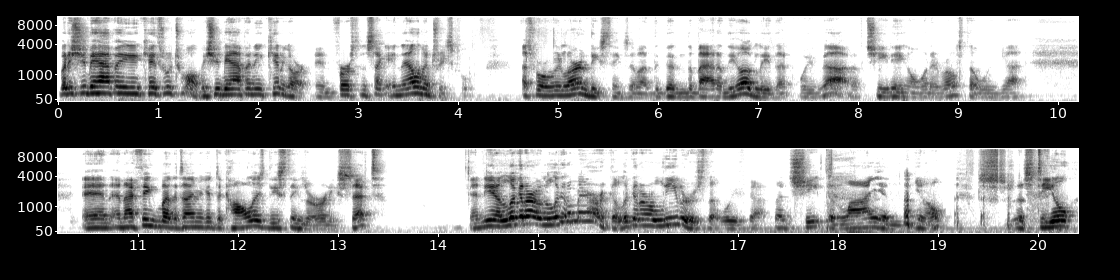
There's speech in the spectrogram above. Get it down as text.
But it should be happening in K through 12. It should be happening in kindergarten, in first and second, in elementary school. That's where we learn these things about the good and the bad and the ugly that we've got of cheating or whatever else that we've got. And and I think by the time you get to college, these things are already set. And yeah, look at our look at America. Look at our leaders that we've got that cheat and lie and you know steal.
